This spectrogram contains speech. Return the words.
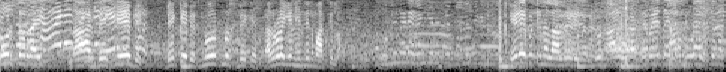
ಮೂರ್ ಸಾವಿರದ ಐದು ನಾಳೆ ಬೇಕೇ ಬೇಕು. ಬೇಕೇ ಬೇಕು. ನೂರ್ ನೂರು ಬೇಕೇ ಬೇಕು. ಅದ್ರೊಳಗೆ ಏನು ಹಿಂದಿನ ಮಾತಿಲ್ಲ. ಹೇಳೇ ಬಿಟ್ಟಿನಲ್ಲ ಆಲ್ರೆಡಿ ನಮ್ದು. ನಾಳೆ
